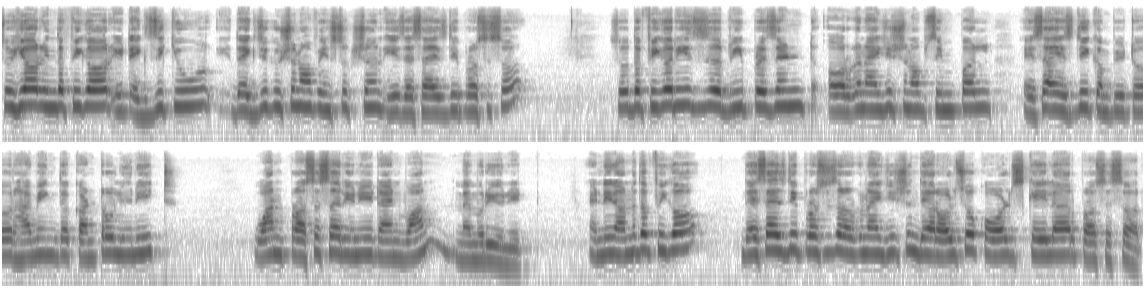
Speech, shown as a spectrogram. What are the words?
So here in the figure it execute the execution of instruction is SISD processor. So the figure is uh, represent organization of simple SISD computer having the control unit, one processor unit and one memory unit. And in another figure the SISD processor organization they are also called scalar processor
